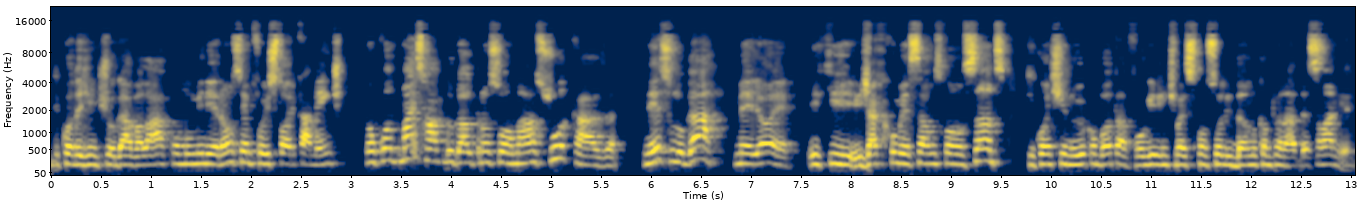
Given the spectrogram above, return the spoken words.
de quando a gente jogava lá, como o Mineirão sempre foi historicamente. Então, quanto mais rápido o Galo transformar a sua casa nesse lugar, melhor é. E que, já que começamos com o Santos, que continue com o Botafogo e a gente vai se consolidando no campeonato dessa maneira.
